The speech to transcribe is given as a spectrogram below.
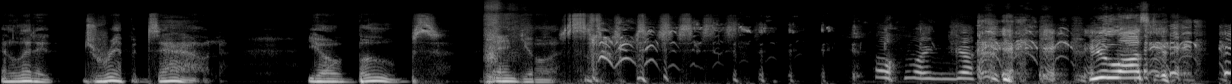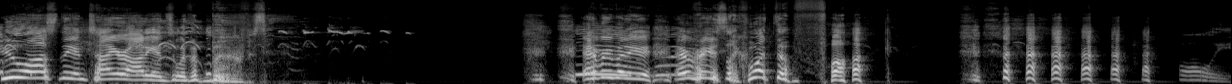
and let it drip down your boobs and your Oh my god. you lost you lost the entire audience with the boobs. Everybody everybody's like, what the fuck? Holy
